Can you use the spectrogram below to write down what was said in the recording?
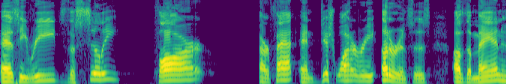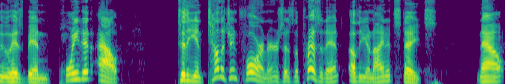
as he reads the silly, far, or fat, and dishwatery utterances of the man who has been pointed out to the intelligent foreigners as the President of the United States. Now,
